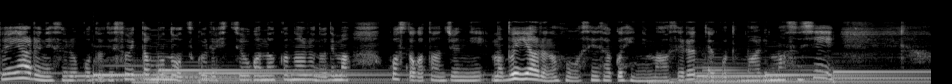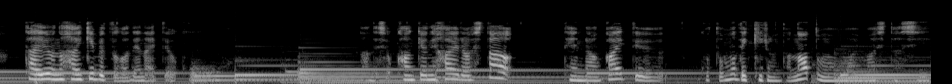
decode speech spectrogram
VR にすることでそういったものを作る必要がなくなるので、まあ、コストが単純に、まあ、VR の方を制作費に回せるっていうこともありますし、大量の廃棄物が出ないという、こう、でしょう、環境に配慮した展覧会っていうこともできるんだなとも思いましたし、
